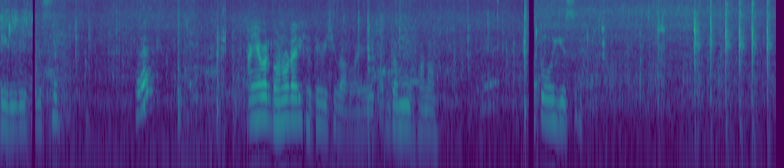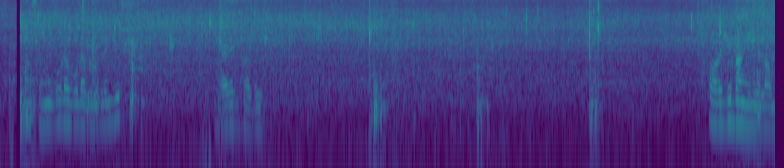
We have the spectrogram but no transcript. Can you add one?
ডিম দি আমি আবার ঘন ডাইল খেতে বেশি ভালো লাগে একদম ঘন। তো হয়ে গেছে। গোড়া গোড়া দিয়ে লাগে। ডাইরেক্ট ভাবে পরে দিয়ে নিলাম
